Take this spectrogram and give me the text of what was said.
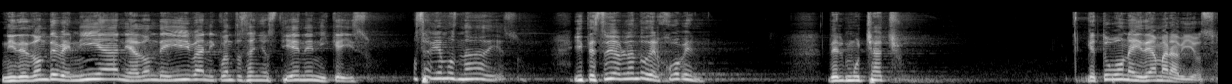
ni de dónde venía, ni a dónde iba, ni cuántos años tiene, ni qué hizo. No sabíamos nada de eso. Y te estoy hablando del joven, del muchacho, que tuvo una idea maravillosa.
